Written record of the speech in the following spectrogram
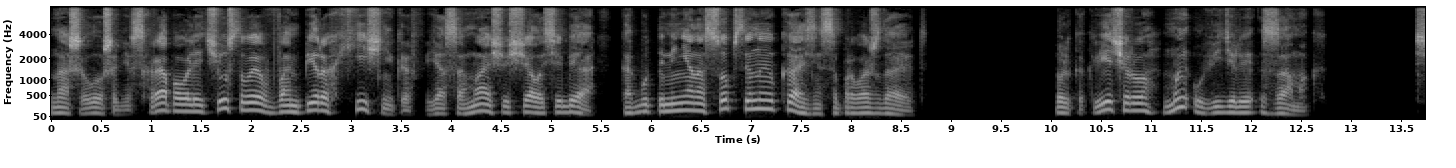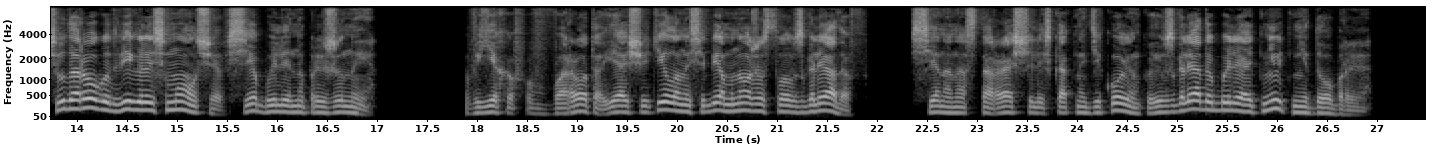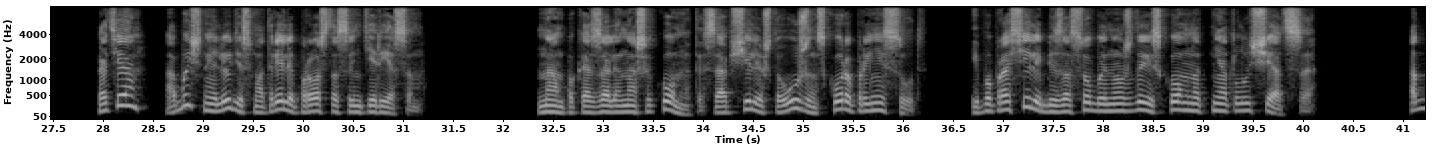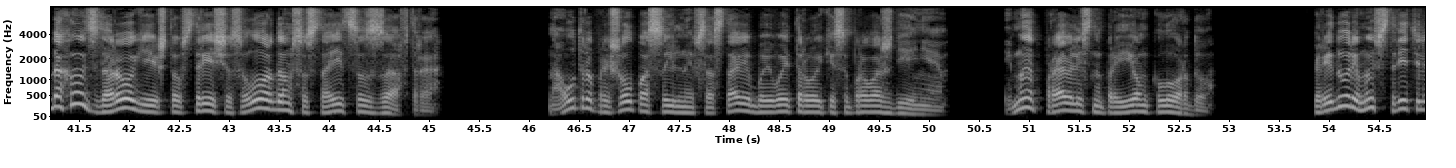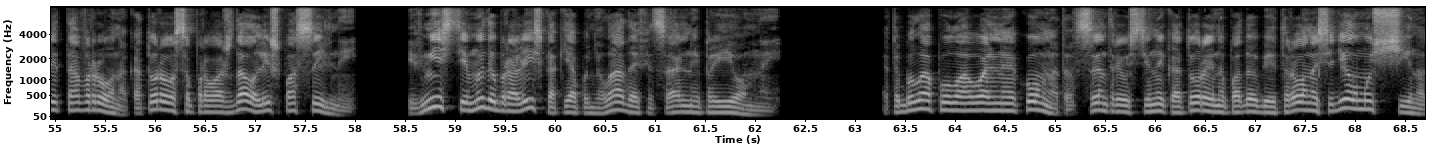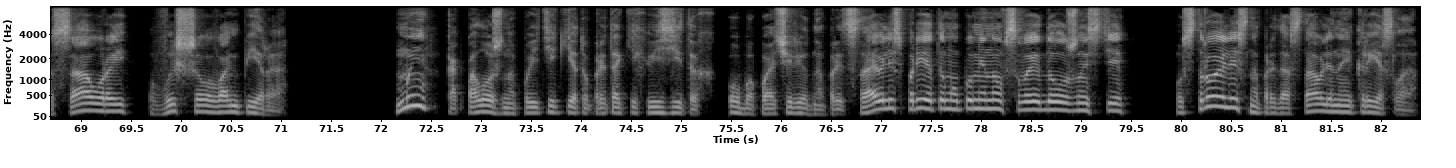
Наши лошади всхрапывали, чувствуя в вампирах хищников. Я сама ощущала себя, как будто меня на собственную казнь сопровождают. Только к вечеру мы увидели замок. Всю дорогу двигались молча, все были напряжены. Въехав в ворота, я ощутила на себе множество взглядов. Все на нас таращились, как на диковинку, и взгляды были отнюдь недобрые. Хотя Обычные люди смотрели просто с интересом. Нам показали наши комнаты, сообщили, что ужин скоро принесут, и попросили без особой нужды из комнат не отлучаться. Отдохнуть с дороги и что встреча с лордом состоится завтра. На утро пришел посыльный в составе боевой тройки сопровождения, и мы отправились на прием к лорду. В коридоре мы встретили Таврона, которого сопровождал лишь посыльный, и вместе мы добрались, как я поняла, до официальной приемной. Это была полуовальная комната, в центре у стены которой, наподобие трона, сидел мужчина с аурой высшего вампира. Мы, как положено по этикету при таких визитах, оба поочередно представились, при этом упомянув свои должности, устроились на предоставленные кресла.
